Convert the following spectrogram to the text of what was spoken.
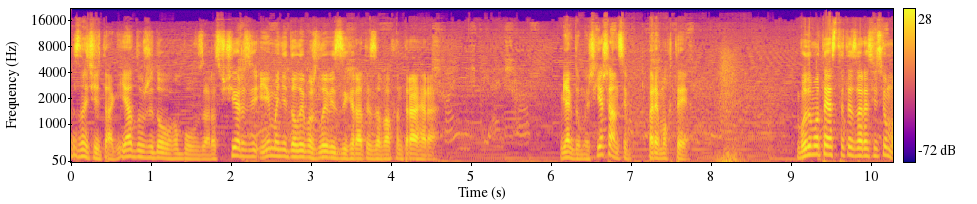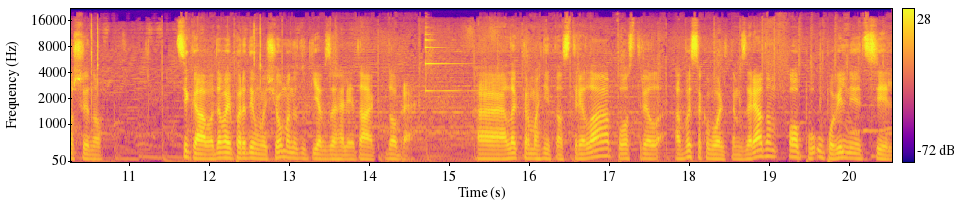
Значить так, я дуже довго був зараз в черзі, і мені дали можливість зіграти за Вафентрагера. Як думаєш, є шанси перемогти? Будемо тестити зараз і цю машину. Цікаво, давай передивимося, що в мене тут є взагалі. Так, добре. Е, електромагнітна стріла, постріл високовольтним зарядом опу уповільнює ціль.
